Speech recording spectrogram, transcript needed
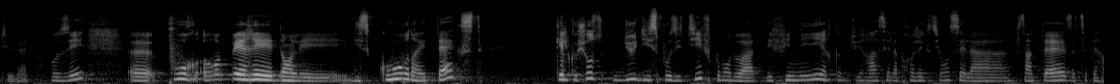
tu, l'as proposé, euh, pour repérer dans les discours, dans les textes, quelque chose du dispositif que l'on doit définir, comme tu diras, c'est la projection, c'est la synthèse, etc.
